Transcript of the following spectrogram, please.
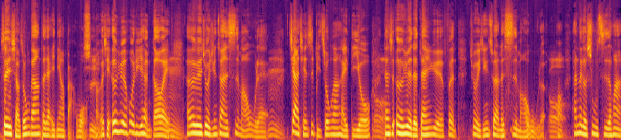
所以小中钢大家一定要把握，是，而且二月获利也很高哎、欸，嗯、它二月就已经赚了四毛五嘞，嗯，价钱是比中钢还低哦，哦。但是二月的单月份就已经赚了四毛五了。哦，它那个数字的话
